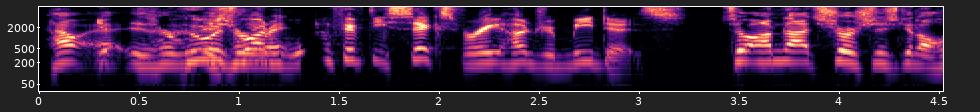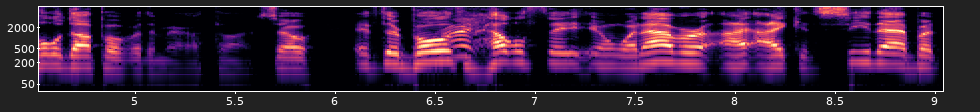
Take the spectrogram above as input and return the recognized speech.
How is her? Who is has run ra- 156 for 800 meters? So I'm not sure she's going to hold up over the marathon. So if they're both Right. healthy and whatever, I, I can see that. But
